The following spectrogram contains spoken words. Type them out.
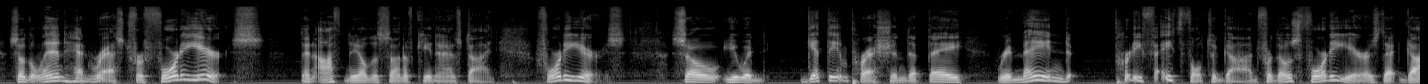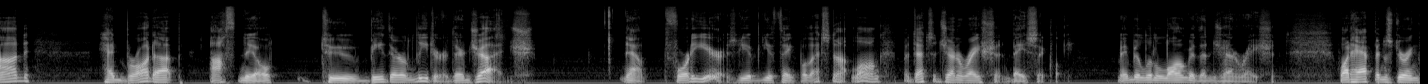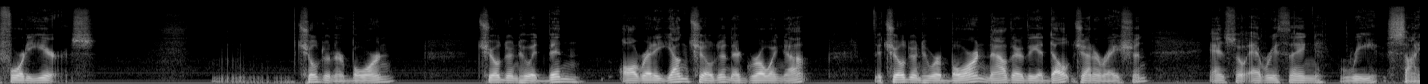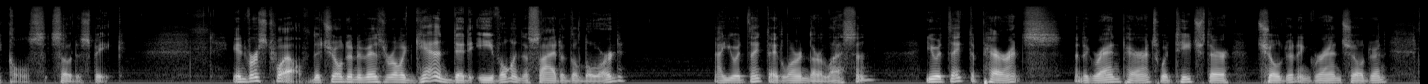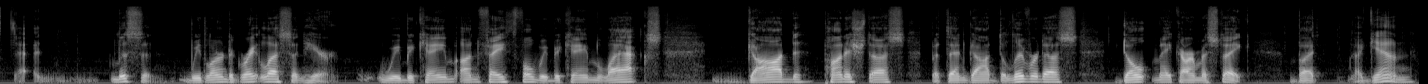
So the land had rest for 40 years. Then Othniel, the son of Kenaz, died. 40 years. So you would get the impression that they remained pretty faithful to God for those 40 years that God had brought up Othniel to be their leader, their judge. Now, 40 years, you, you think, well, that's not long, but that's a generation, basically. Maybe a little longer than a generation. What happens during 40 years? Hmm, children are born. Children who had been already young children, they're growing up. The children who are born, now they're the adult generation. And so everything recycles, so to speak. In verse 12, the children of Israel again did evil in the sight of the Lord. Now you would think they'd learned their lesson. You would think the parents and the grandparents would teach their children and grandchildren uh, listen, we learned a great lesson here. We became unfaithful, we became lax. God punished us, but then God delivered us. Don't make our mistake. But again,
